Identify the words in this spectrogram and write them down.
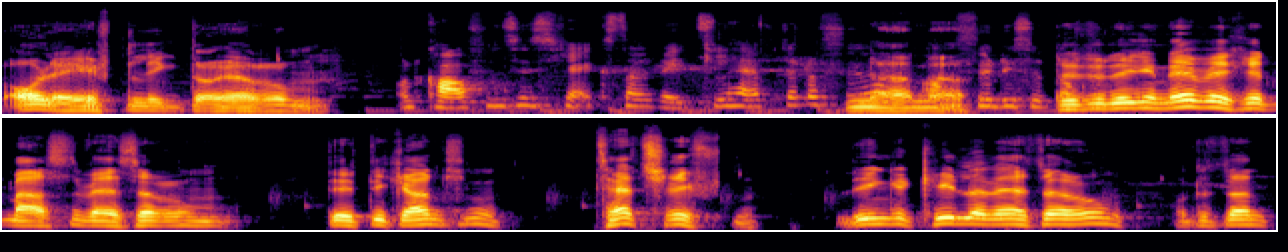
alle Hefte liegen da herum. Und kaufen Sie sich extra Rätselhefte dafür? Nein, auch nein. für diese Da Doppel liegen nicht welche massenweise herum. Die, die ganzen Zeitschriften liegen kiloweise herum und das sind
